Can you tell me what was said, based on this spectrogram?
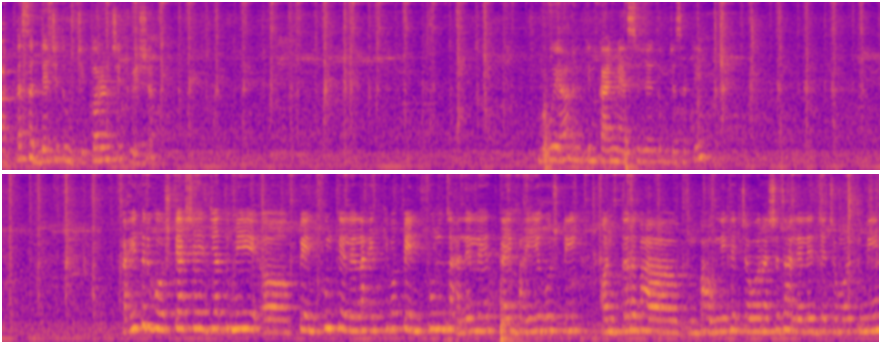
आत्ता सध्याची तुमची करंट सिच्युएशन बघूया आणखीन काय मेसेज आहे तुमच्यासाठी. काहीतरी गोष्टी अशा आहेत ज्या तुम्ही पेनफुल केलेल्या आहेत किंवा पेनफुल झालेल्या आहेत. काही बाह्य गोष्टी अंतर भा भावनिक ह्याच्यावर अशा झालेल्या आहेत ज्याच्यामुळे तुम्ही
